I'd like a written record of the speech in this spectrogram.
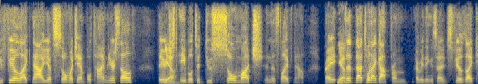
you feel like now you have so much ample time to yourself that you're yeah. just able to do so much in this life now, right? Yeah. Th- that's what I got from everything you said. It just feels like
